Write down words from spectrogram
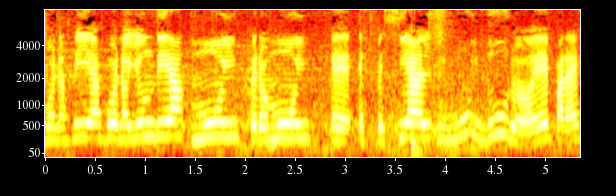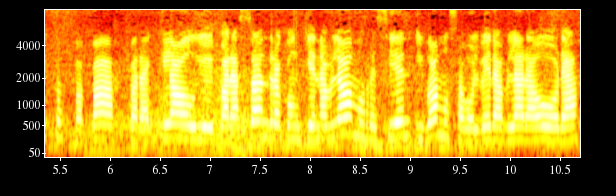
buenos días, bueno, y un día muy, pero muy eh, especial y muy duro eh, para estos papás, para Claudio y para Sandra, con quien hablábamos recién y vamos a volver a hablar ahora,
